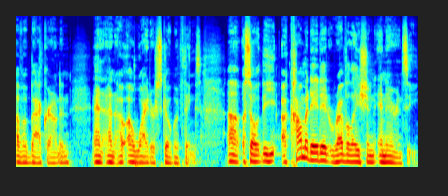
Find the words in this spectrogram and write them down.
of a background and and, and a, a wider scope of things. Uh, so the accommodated revelation inerrancy,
